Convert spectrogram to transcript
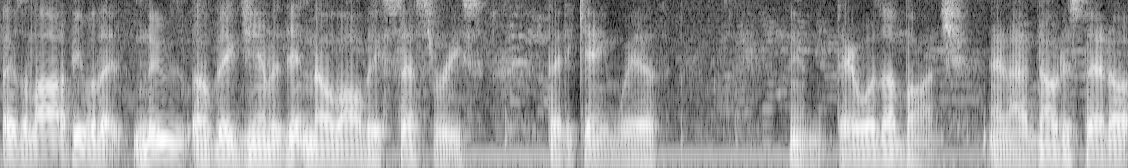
there's a lot of people that knew of Big Jim that didn't know of all the accessories that he came with, and there was a bunch. And I noticed that uh,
